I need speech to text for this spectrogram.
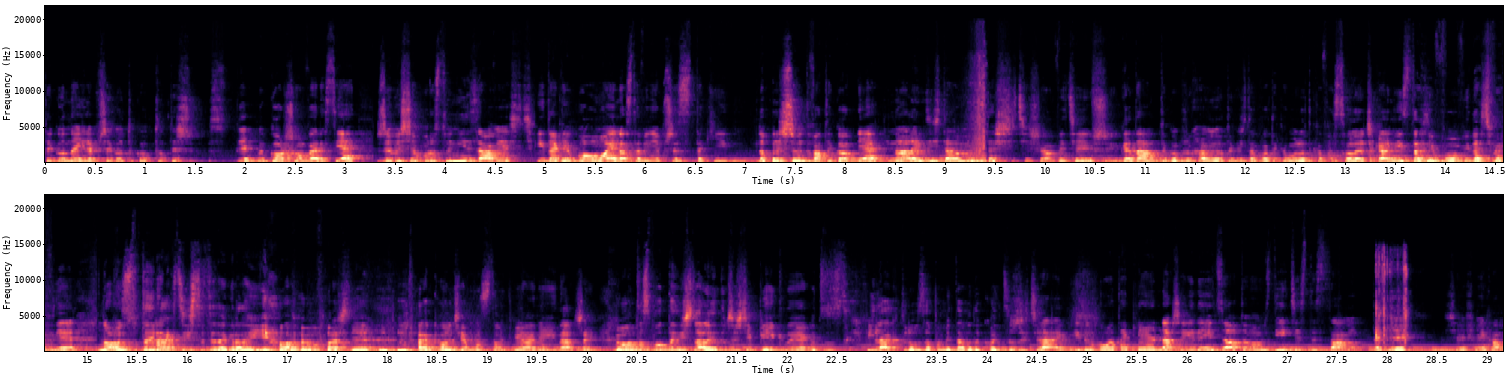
tego najlepszego, tylko to też jakby gorszą wersję, żeby się po prostu nie zawieść. I takie było moje nastawienie przez taki, no pierwsze dwa tygodnie. No ale gdzieś tam też się cieszyłam, wiecie, już gadałam tego brzucha, mimo tego, że tam była taka malutka fasoleczka, nic tam nie było widać pewnie. No więc tutaj reakcji niestety nagranej nie mamy, bo właśnie tak Olcia postąpiła, nie inaczej. Było to spontaniczne, ale jednocześnie piękne. Jakby to jest chwila, którą zapamiętamy do końca życia. Tak, i to było takie nasze. Jedynie co, to mam zdjęcie z testami. Takie się uśmiecham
